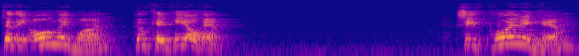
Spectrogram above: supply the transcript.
to the only one who can heal him. She's pointing him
